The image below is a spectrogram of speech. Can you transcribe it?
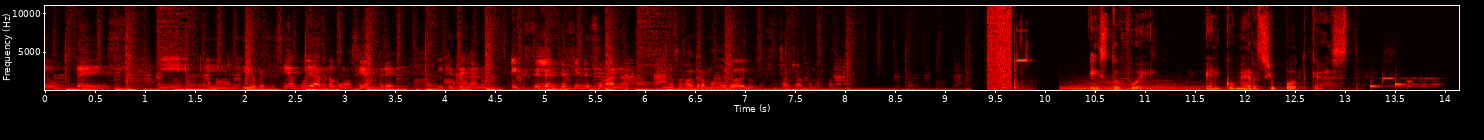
Ustedes y eh, les digo que se sigan cuidando como siempre y que tengan un excelente fin de semana nos encontramos de nuevo de lunes. Chao, chao, ¿cómo? Esto fue El Comercio Podcast.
